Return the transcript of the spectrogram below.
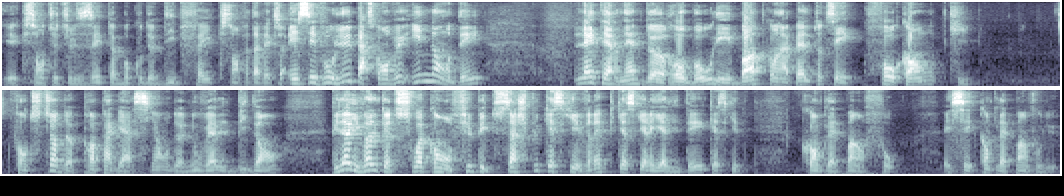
qui sont utilisés, tu as beaucoup de deepfakes qui sont faits avec ça. Et c'est voulu parce qu'on veut inonder l'Internet de robots, les bots qu'on appelle tous ces faux comptes qui font toutes sortes de propagation de nouvelles bidons. Puis là, ils veulent que tu sois confus puis que tu saches plus qu'est-ce qui est vrai puis qu'est-ce qui est réalité, qu'est-ce qui est complètement faux. Et c'est complètement voulu.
